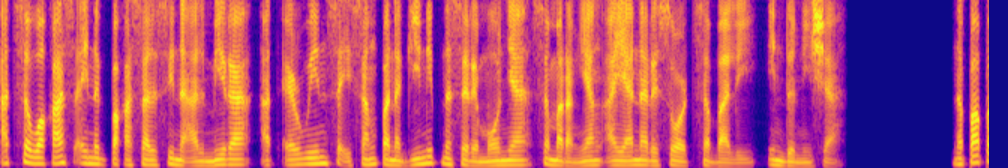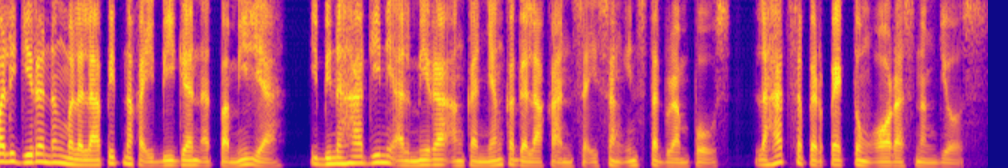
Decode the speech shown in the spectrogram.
at sa wakas ay nagpakasal sina Almira at Erwin sa isang panaginip na seremonya sa Marangyang Ayana Resort sa Bali, Indonesia. Napapaligiran ng malalapit na kaibigan at pamilya, ibinahagi ni Almira ang kanyang kagalakan sa isang Instagram post, lahat sa perpektong oras ng Diyos.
